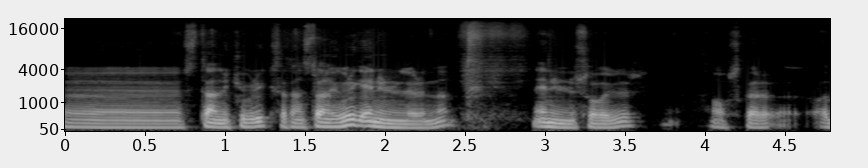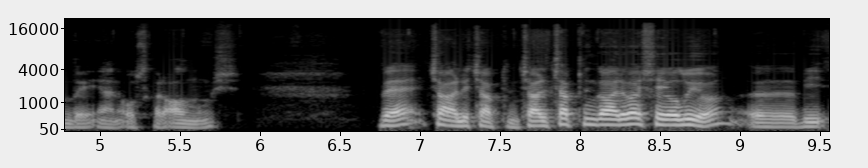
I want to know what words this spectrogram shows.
eee, Stanley Kubrick. Zaten Stanley Kubrick en ünlülerinden. en ünlüsü olabilir. Oscar adı yani Oscar almamış. Ve Charlie Chaplin. Charlie Chaplin galiba şey alıyor. eee, bir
